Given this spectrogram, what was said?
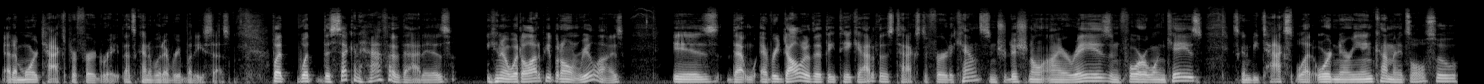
at a more tax preferred rate. That's kind of what everybody says. But what the second half of that is, you know, what a lot of people don't realize is that every dollar that they take out of those tax deferred accounts and traditional IRAs and 401ks is going to be taxable at ordinary income. And it's also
